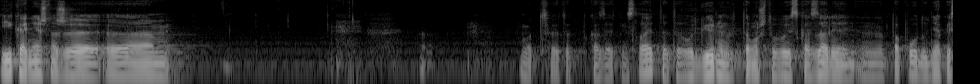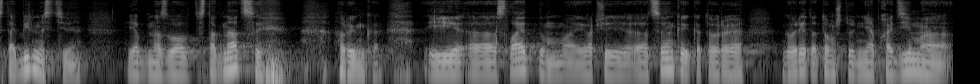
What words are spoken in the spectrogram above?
И, конечно же, вот этот показательный слайд, это Ольга Юрьевна, потому что вы сказали э, по поводу некой стабильности, я бы назвал это стагнацией, рынка, и слайдом, и вообще оценкой, которая говорит о том, что необходимо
